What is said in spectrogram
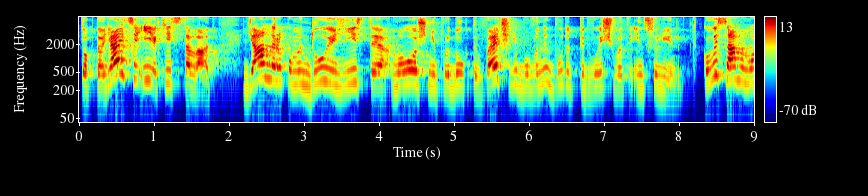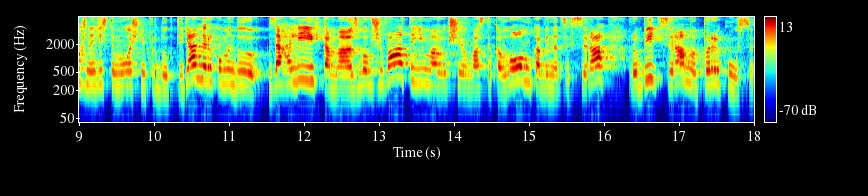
Тобто яйця і якийсь салат. Я не рекомендую їсти молочні продукти ввечері, бо вони будуть підвищувати інсулін. Коли саме можна їсти молочні продукти? Я не рекомендую взагалі їх там зловживати їм, а якщо у вас така ломка, ви на цих сирах, робіть сирами перекуси.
